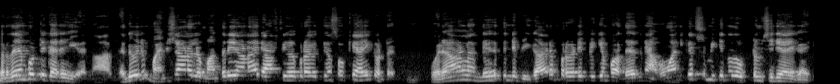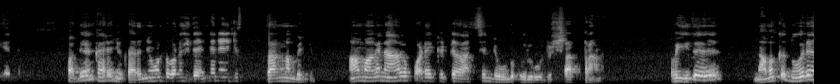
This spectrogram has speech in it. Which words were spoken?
ഹൃദയം പൊട്ടി കരയുകയായിരുന്നു അദ്ദേഹം ഒരു മനുഷ്യനാണല്ലോ. മന്ത്രിയാണ് രാഷ്ട്രീയ അഭിപ്രായ വ്യത്യാസം ഒക്കെ ആയിക്കോട്ടെ. ഒരാൾ അദ്ദേഹത്തിന്റെ വികാരം പ്രകടിപ്പിക്കുമ്പോൾ അദ്ദേഹത്തിനെ അപമാനിക്കാൻ ശ്രമിക്കുന്നത് ഒട്ടും ശരിയായ കാര്യമല്ല. അപ്പൊ അദ്ദേഹം കരഞ്ഞു. കരഞ്ഞുകൊണ്ട് പറഞ്ഞു ഇതെങ്ങനെ എനിക്ക് താങ്ങാൻ പറ്റും? ആ മകൻ ആകെപ്പാടെ കിട്ടിയ അച്ഛന്റെ ഒരു ഒരു ഷർട്ടാണ്. അപ്പോൾ ഇത് നമുക്ക് ദൂരെ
